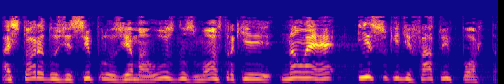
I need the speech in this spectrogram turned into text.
a história dos discípulos de Emaús nos mostra que não é isso que de fato importa.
